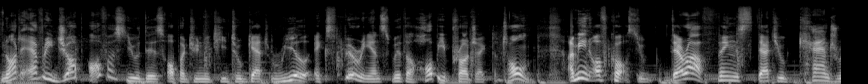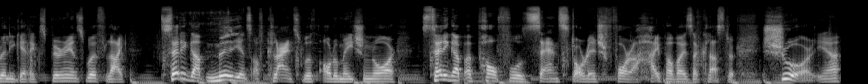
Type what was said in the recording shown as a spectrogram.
not every job offers you this opportunity to get real experience with a hobby project at home. I mean, of course, you, there are things that you can't really get experience with, like setting up millions of clients with automation or setting up a powerful SAN storage for a hypervisor cluster. Sure, yeah,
